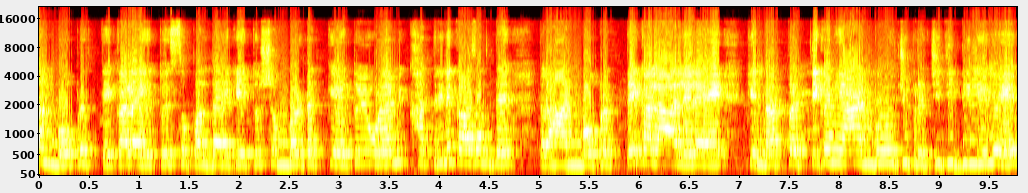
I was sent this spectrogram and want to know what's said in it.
अनुभव प्रत्येकाला येतोय सफलदायक येतो शंभर टक्के येतो एवढ्या मी खात्रीने का सांगते? तर हा अनुभव प्रत्येकाला आलेला आहे. केंद्रात प्रत्येकाने या अनुभवाची प्रचिती दिलेली आहे.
